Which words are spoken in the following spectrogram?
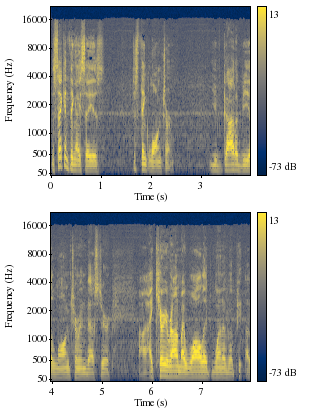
The second thing I say is just think long term. You've got to be a long-term investor. Uh, I carry around in my wallet one of a, a,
